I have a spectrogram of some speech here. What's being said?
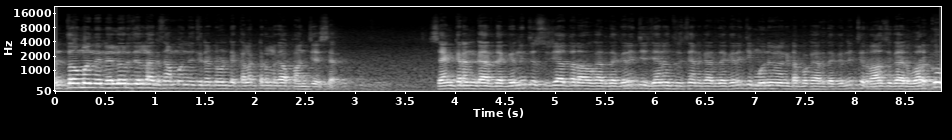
ఎంతోమంది నెల్లూరు జిల్లాకు సంబంధించినటువంటి కలెక్టర్లుగా పనిచేశారు. శంకరన్ గారి దగ్గర నుంచి సుజాతారావు గారి దగ్గర నుంచి జన గారి దగ్గర నుంచి ముని వెంకటప్ప గారి దగ్గర నుంచి రాజు గారి వరకు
